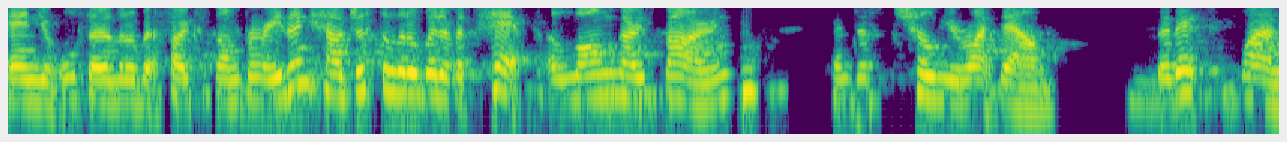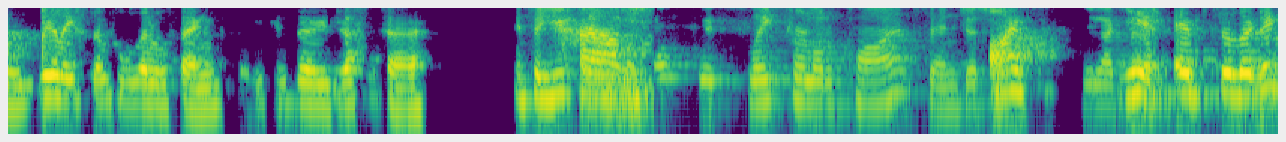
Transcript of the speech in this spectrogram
and you're also a little bit focused on breathing, how just a little bit of a tap along those bones can just chill you right down. So that's one really simple little thing that you can do just to. And so you found that it helps with sleep for a lot of clients and just. I, Yes, absolutely.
